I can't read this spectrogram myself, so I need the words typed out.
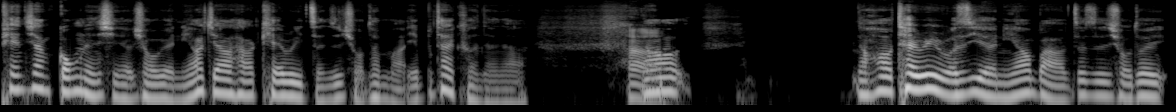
偏向功能型的球员。你要叫他 carry 整支球队嘛，也不太可能啊。然后，然后 Terry Rozier，你要把这支球队，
